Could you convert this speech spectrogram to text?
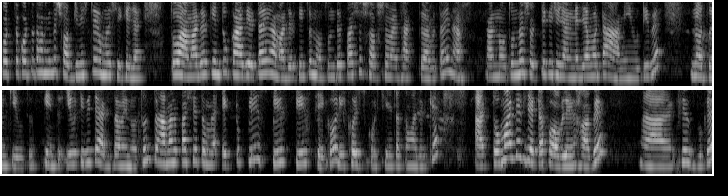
করতে করতে তখন কিন্তু সব জিনিসটাই আমরা শিখে যাই। তো আমাদের কিন্তু কাজ এটাই, আমাদের কিন্তু নতুনদের পাশে সব সময় থাকতে হবে, তাই না? কারণ নতুনরা সত্যি কিছু জানি না, যেমনটা আমি ইউটিউবে, নতুন কি ইউটিউব? কিন্তু ইউটিউবিতে একদমই নতুন। তো আমার পাশে তোমরা একটু প্লিজ প্লিজ প্লিজ থেকো রিকোয়েস্ট করছি এটা তোমাদেরকে। আর তোমাদের যেটা প্রবলেম হবে ফেসবুকে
